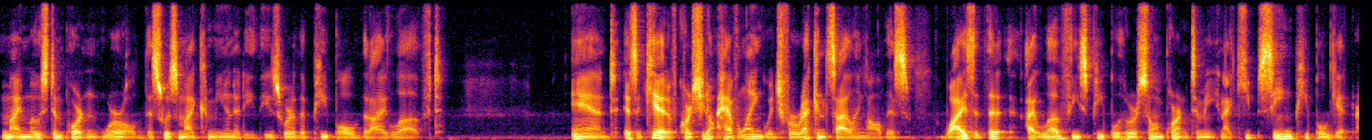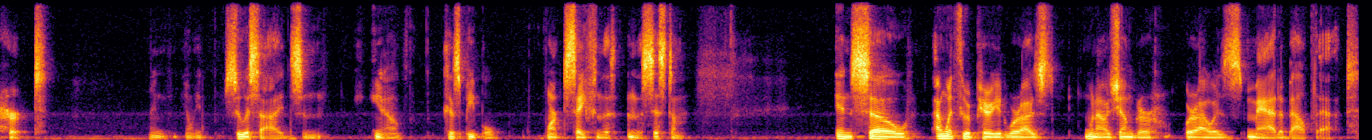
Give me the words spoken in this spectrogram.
my most important world. This was my community. These were the people that I loved. And as a kid, of course, you don't have language for reconciling all this. Why is it that I love these people who are so important to me and I keep seeing people get hurt? I mean, you know, suicides and, you know, because people weren't safe in the, in the system. And so I went through a period where I was, when I was younger, where I was mad about that.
